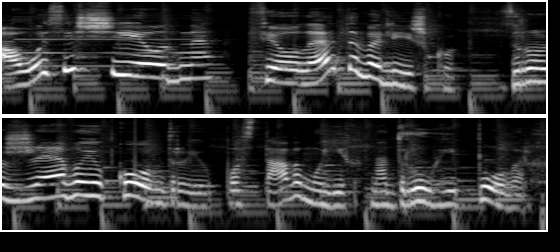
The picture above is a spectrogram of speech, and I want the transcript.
А ось іще одне фіолетове ліжко з рожевою ковдрою. Поставимо їх на другий поверх.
